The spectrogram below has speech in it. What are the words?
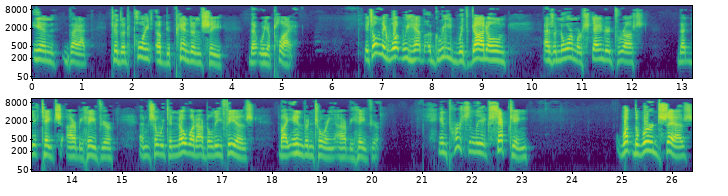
in that to the point of dependency that we apply it. It's only what we have agreed with God on as a norm or standard for us that dictates our behavior. And so we can know what our belief is by inventorying our behavior. In personally accepting what the Word says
